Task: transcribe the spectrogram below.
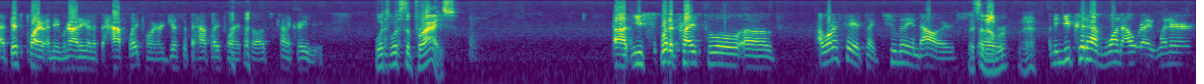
at this point. I mean, we're not even at the halfway point, or just at the halfway point. so it's kind of crazy. what's what's the prize? Uh, you split a prize pool of, I want to say it's like two million dollars. That's a number. Yeah. I mean, you could have one outright winner,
